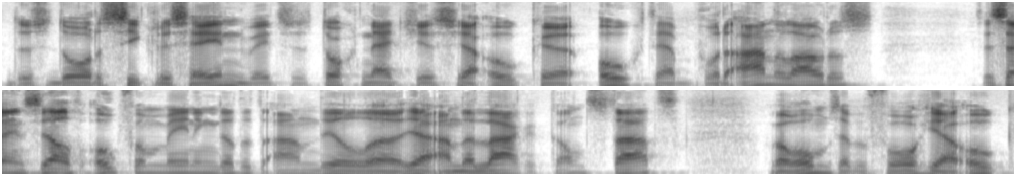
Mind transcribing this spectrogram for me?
Dus door de cyclus heen weten ze toch netjes ja, ook uh, oog te hebben voor de aandeelhouders. Ze zijn zelf ook van mening dat het aandeel ja, aan de lage kant staat. Waarom? Ze hebben vorig jaar ook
